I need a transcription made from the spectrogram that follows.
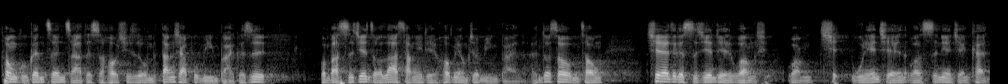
痛苦跟挣扎的时候，其实我们当下不明白，可是我们把时间轴拉长一点，后面我们就明白了。很多时候我们从现在这个时间点往往前五年前、往十年前看，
